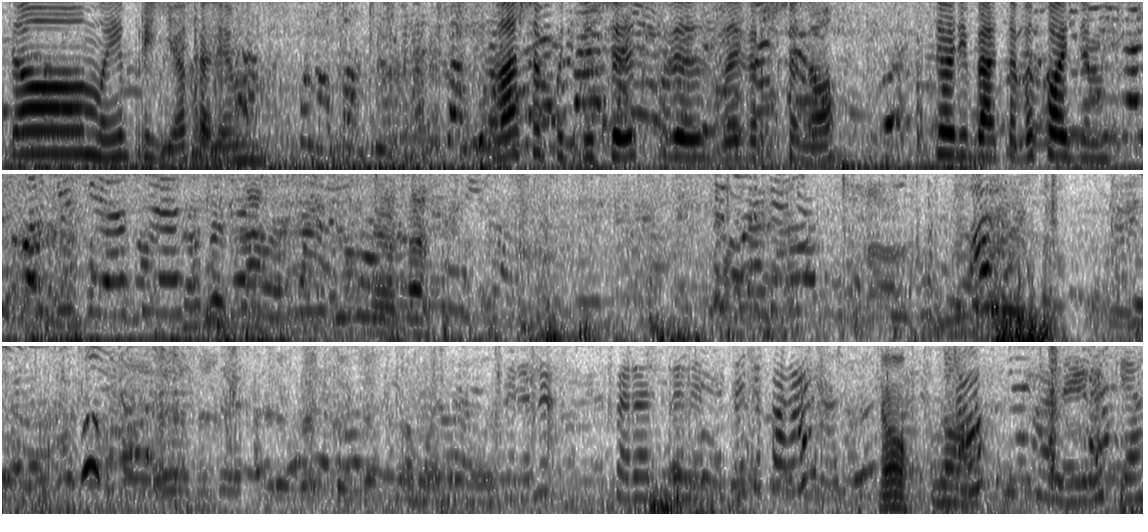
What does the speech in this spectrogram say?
Все, мы приехали. Наше путешествие завершено. Все, ребята, выходим. Para el trenecito hay que pagar. No. No. Vale, gracias.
